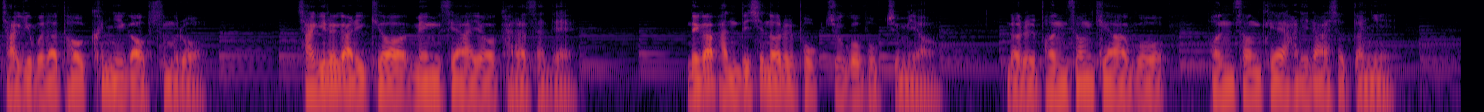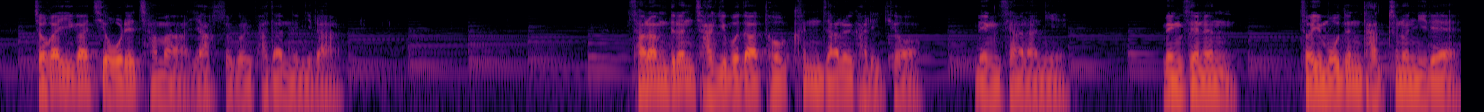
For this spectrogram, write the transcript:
자기보다 더 큰 이가 없으므로 자기를 가리켜 맹세하여 가라사대 내가 반드시 너를 복주고 복주며 너를 번성케 하고 번성케 하리라 하셨더니 저가 이같이 오래 참아 약속을 받았느니라 사람들은 자기보다 더 큰 자를 가리켜 맹세하나니 맹세는 저희 모든 다투는 일에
